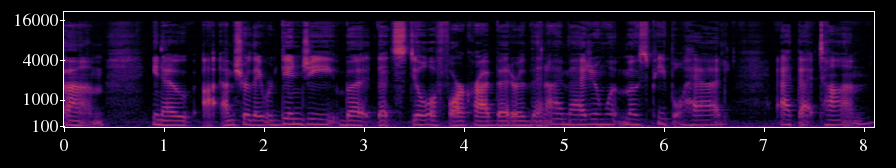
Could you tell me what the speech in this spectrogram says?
Um, you know, I'm sure they were dingy, but that's still a far cry better than I imagine what most people had at that time.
